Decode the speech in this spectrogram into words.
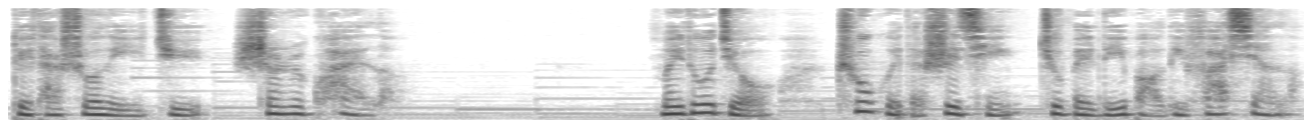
对他说了一句“生日快乐”。没多久，出轨的事情就被李宝莉发现了，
